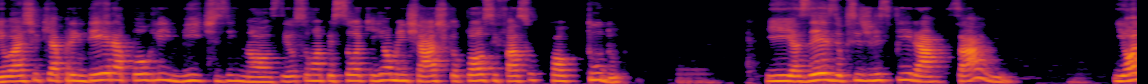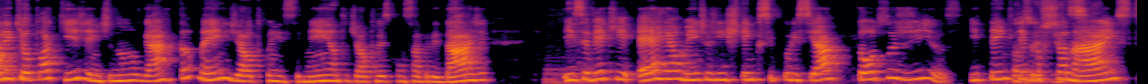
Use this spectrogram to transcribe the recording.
Eu acho que aprender a pôr limites em nós. Eu sou uma pessoa que realmente acho que eu posso e faço tudo. E às vezes eu preciso respirar, sabe? E olha que eu estou aqui, gente, num lugar também de autoconhecimento, de autorresponsabilidade. E você vê que é realmente a gente tem que se policiar todos os dias. E tem que todos ter profissionais dias.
